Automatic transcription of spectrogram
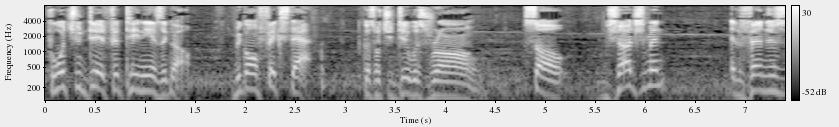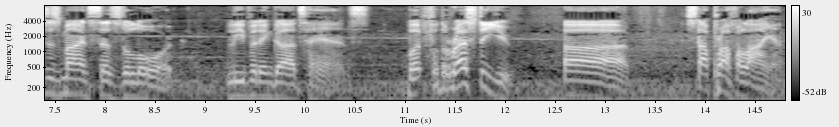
for what you did 15 years ago. We're going to fix that because what you did was wrong. So judgment and vengeance is mine, says the Lord. Leave it in God's hands. But for the rest of you, uh, stop prophesying.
